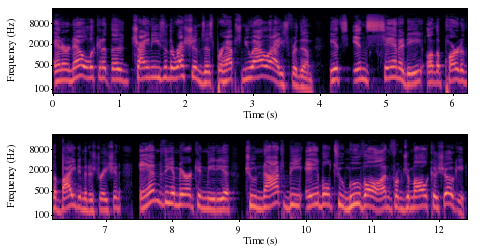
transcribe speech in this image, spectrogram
and are now looking at the Chinese and the Russians as perhaps new allies for them. It's insanity on the part of the Biden administration and the American media to not be able to move on from Jamal Khashoggi.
